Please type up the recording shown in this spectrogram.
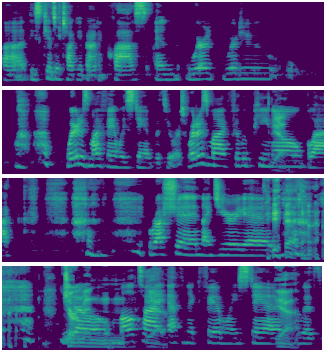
Uh, these kids are talking about in class, and where where do where does my family stand with yours? Where does my Filipino, yeah. Black, Russian, Nigerian, yeah. you know, multi-ethnic yeah. family stand with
